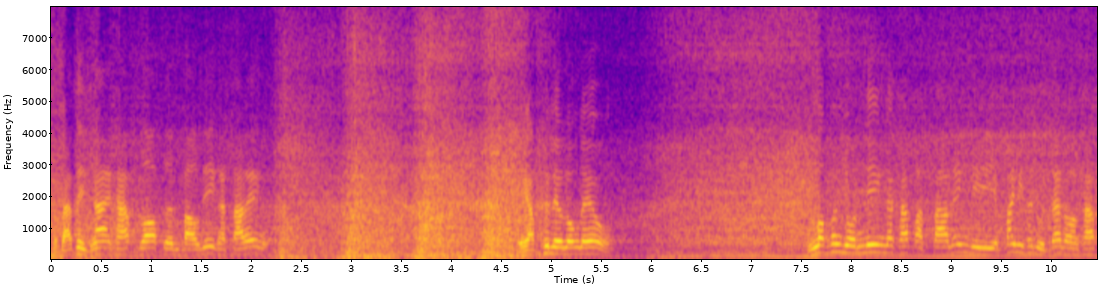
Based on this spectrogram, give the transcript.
อัตราติดง่ายครับ รอบเดินเบานี่กับตราเร่งนี่ครับขึ้นเร็วลงเร็วรอบเครื่องยนต์นิ่งนะครับ อัตราเร่งดีไม่มีสะดุดแน่นอนครับ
